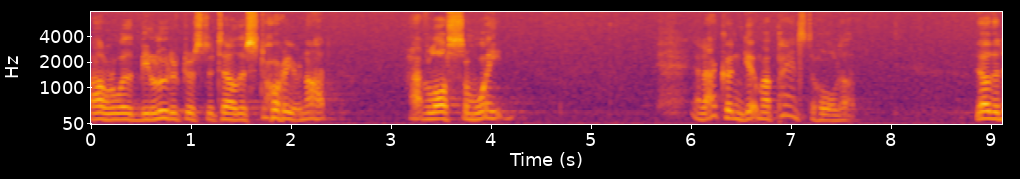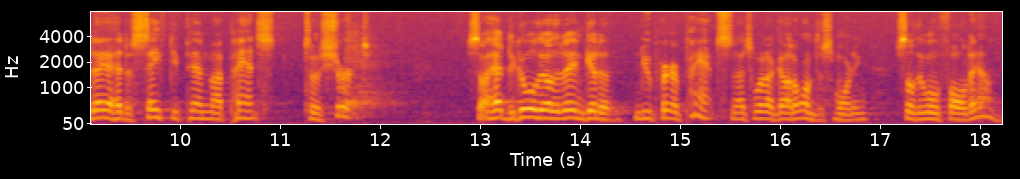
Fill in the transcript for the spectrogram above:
I don't know whether it'd be ludicrous to tell this story or not. I've lost some weight, and I couldn't get my pants to hold up. The other day, I had to safety pin my pants to a shirt. So I had to go the other day and get a new pair of pants. That's what I got on this morning so they won't fall down.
